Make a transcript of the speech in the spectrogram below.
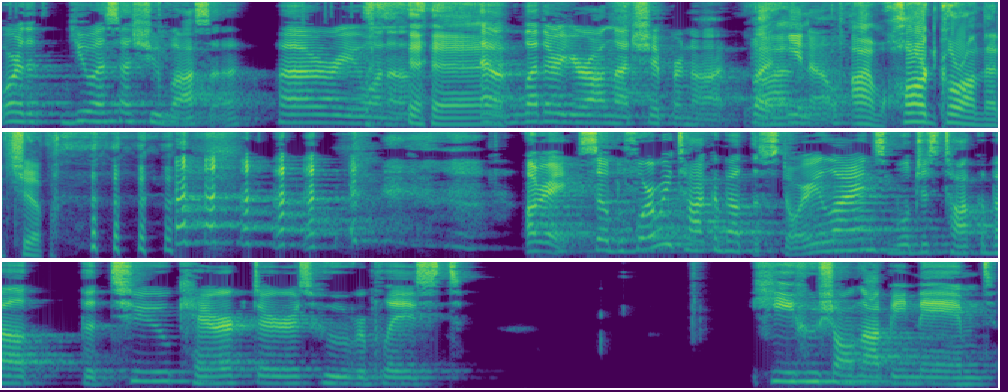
Or the USS Tsubasa. However you want to. uh, whether you're on that ship or not. But, I- you know. I'm hardcore on that ship. All right, so before we talk about the storylines, we'll just talk about the two characters who replaced He Who Shall Not Be Named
